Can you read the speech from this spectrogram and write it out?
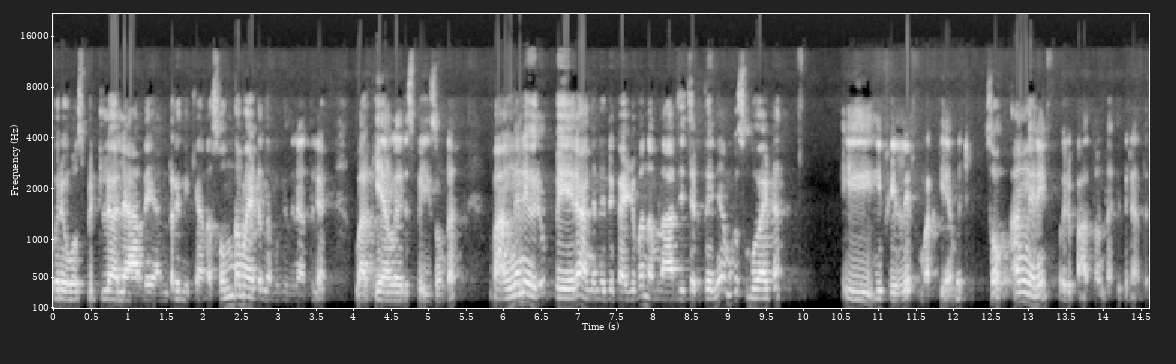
ഒരു ഹോസ്പിറ്റലോ അല്ലെ ആരുടെയും അണ്ടറിൽ നിൽക്കാതെ സ്വന്തമായിട്ട് നമുക്ക് ഇതിനകത്തിൽ വർക്ക് ചെയ്യാനുള്ള ഒരു സ്പേസ് ഉണ്ട്. അപ്പൊ അങ്ങനെ ഒരു പേര് അങ്ങനെ ഒരു കഴിവ് നമ്മൾ ആർജിച്ചെടുത്തു കഴിഞ്ഞാൽ നമുക്ക് സുഖമായിട്ട് ഈ ഈ ഫീൽഡിൽ വർക്ക് ചെയ്യാൻ പറ്റും. സോ അങ്ങനെ ഒരു പാത്തുണ്ട് ഇതിനകത്ത്.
